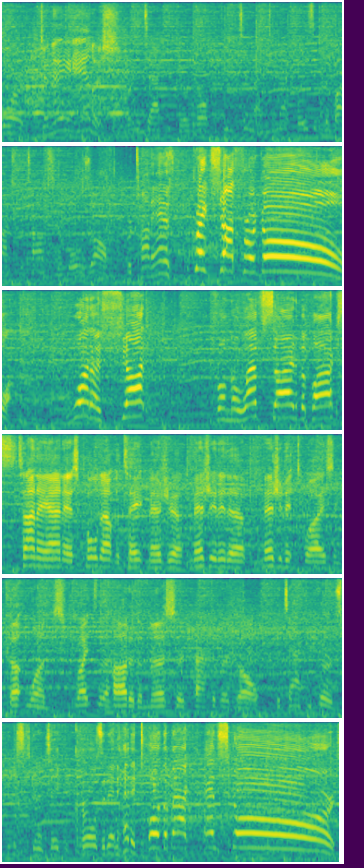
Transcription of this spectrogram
for Tahnai Annis. The attack, third ball defeated Timrak. Timrak plays it to the box for Thompson. It rolls off for Tahnai Annis. Great shot for a goal! What a shot from the left side of the box. Tahnai Annis pulled out the tape measure, measured it up, measured it twice, and cut once, right to the heart of the Mercer back of her goal. Attacking third. Speece is going to take it, curls it in, headed toward the back, and scores!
